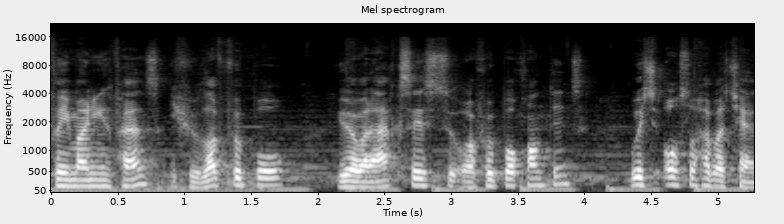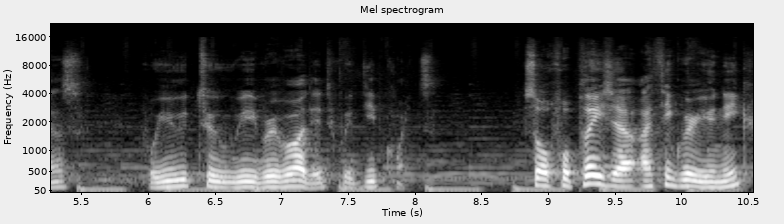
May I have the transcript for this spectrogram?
Play Mining fans, if you love football, you have an access to our football content, which also have a chance for you to be rewarded with DEAPcoins. So for Playsia, I think we're unique.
